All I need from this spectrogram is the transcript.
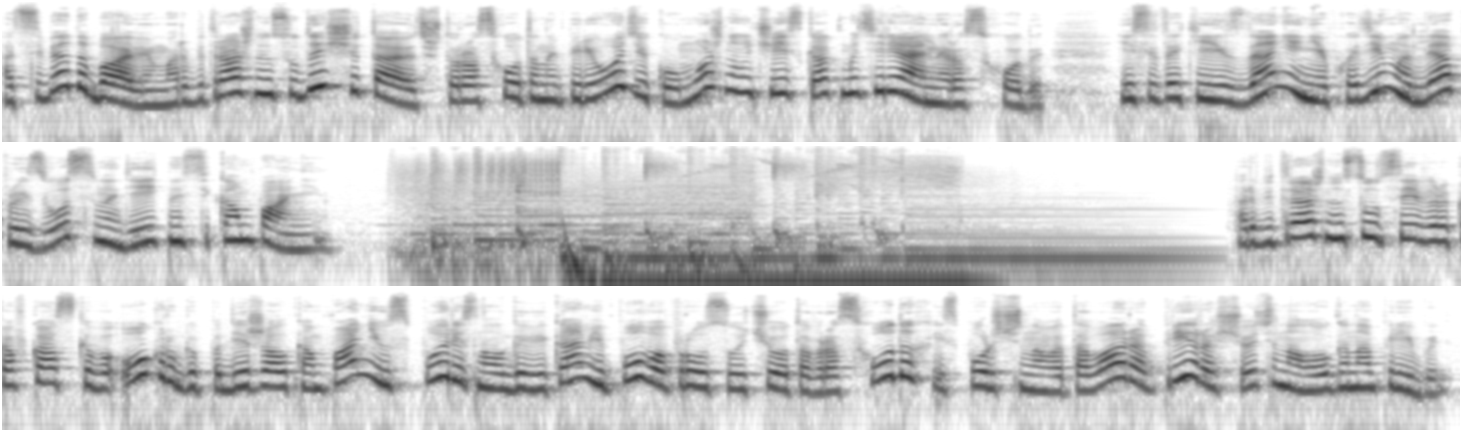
От себя добавим, арбитражные суды считают, что расходы на периодику можно учесть как материальные расходы, если такие издания необходимы для производственной деятельности компании. Арбитражный суд Северо-Кавказского округа поддержал компанию в споре с налоговиками по вопросу учета в расходах испорченного товара при расчете налога на прибыль.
